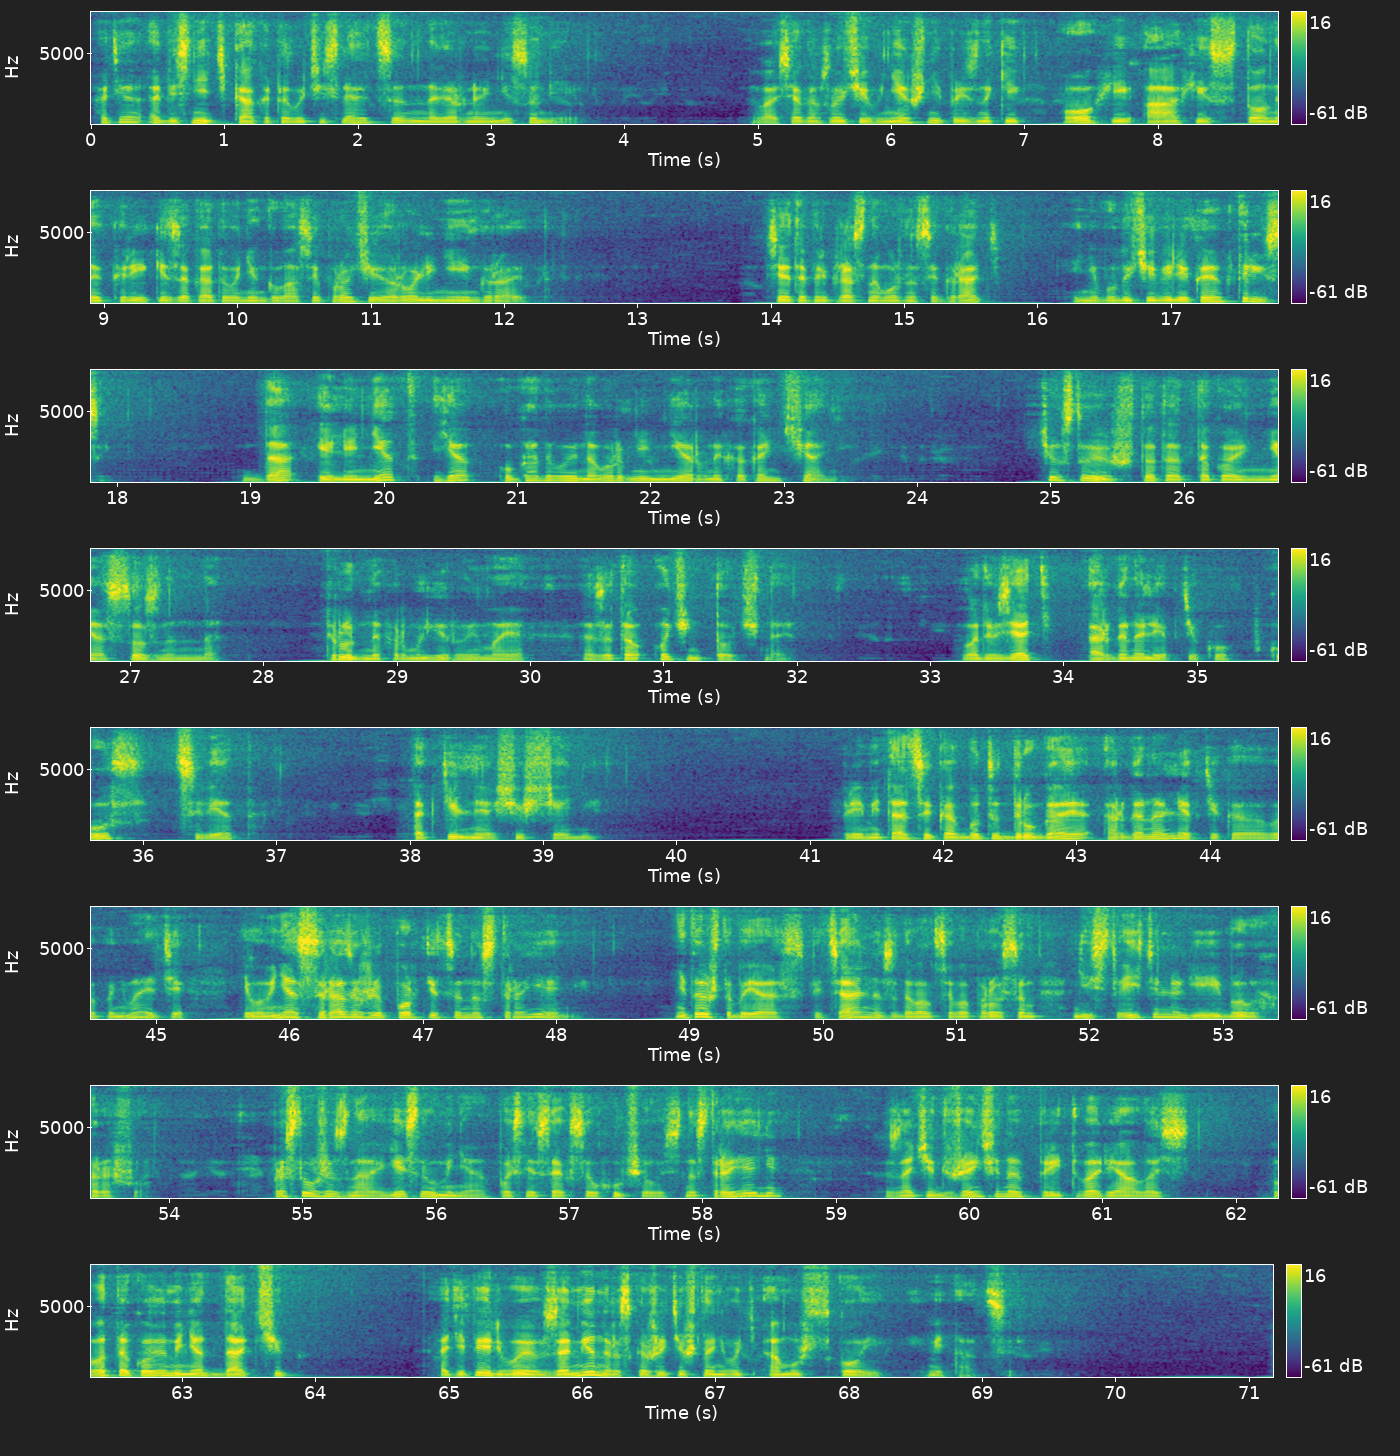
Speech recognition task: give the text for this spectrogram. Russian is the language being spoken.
Хотя объяснить, как это вычисляется, наверное, не сумею. Во всяком случае, внешние признаки охи, ахи, стоны, крики, закатывание глаз и прочие роли не играют. Все это прекрасно можно сыграть, и не будучи великой актрисой. Да или нет, я угадываю на уровне нервных окончаний. Чувствую что-то такое неосознанно, трудно формулируемое, зато очень точное. Вот взять органолептику: вкус, цвет, тактильные ощущения. При имитации как будто другая органолептика, вы понимаете? И у меня сразу же портится настроение. Не то чтобы я специально задавался вопросом, действительно ли ей было хорошо. Просто уже знаю, если у меня после секса ухудшилось настроение, значит, женщина притворялась. Вот такой у меня датчик. А теперь вы взамен расскажите что-нибудь о мужской имитации.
